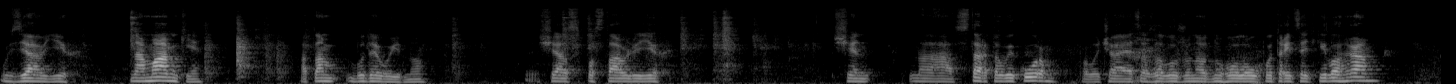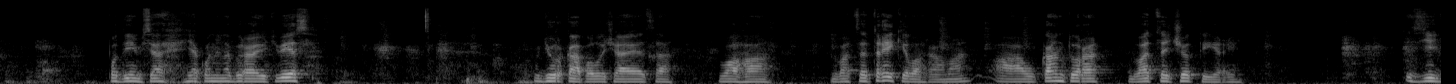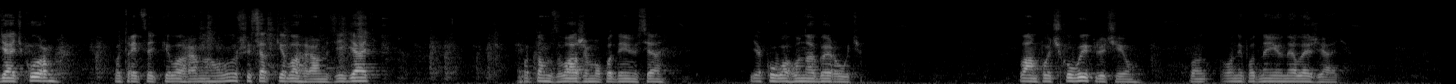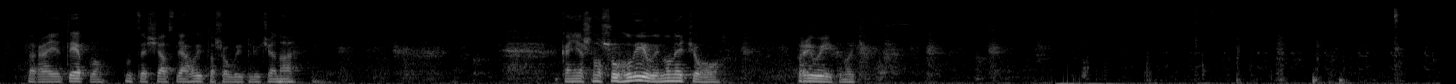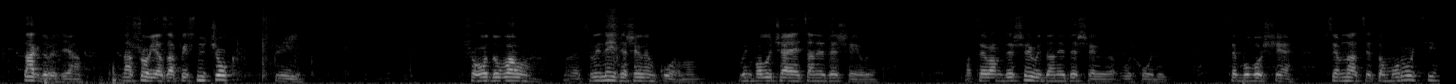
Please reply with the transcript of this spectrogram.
Взяв їх на мамки, а там буде видно. Зараз поставлю їх ще на стартовий корм. Получається, заложу на одну голову по 30 кг. Подивимося, як вони набирають вес. У дюрка виходить вага 23 кг, а у кантура 24. З'їдять корм по 30 кг на голову, ну, 60 кг з'їдять. Потім зважимо, подивимося, яку вагу наберуть. Лампочку виключив, вони під нею не лежать. В тепло. Ну це зараз лягли, то що виключено. Звісно, шугливий, ну нічого. Привикнуть. Так, друзі, знайшов я записничок свій, що годував е, свиней дешевим кормом. Він, виходить, не дешевий. Оце вам дешевий, да не дешевий виходить. Це було ще в 17-му році.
